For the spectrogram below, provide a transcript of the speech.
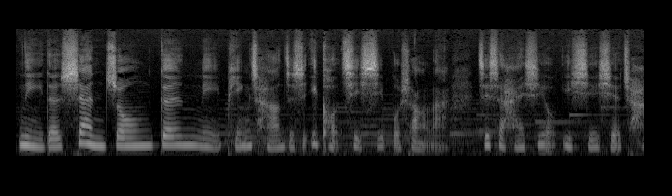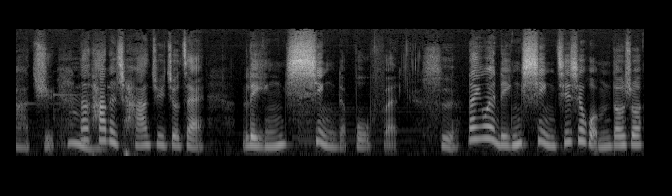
你的善终跟你平常只是一口气吸不上来，其实还是有一些些差距。嗯、那它的差距就在灵性的部分。是，那因为灵性，其实我们都说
